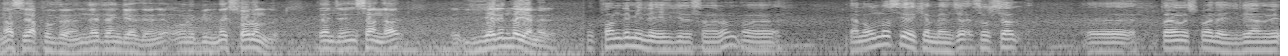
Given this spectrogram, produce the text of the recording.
nasıl yapıldığını, neden geldiğini onu bilmek sorunlu. Bence insanlar e, yerinde yemeli. Bu pandemiyle ilgili sanırım e, yani olması gereken bence sosyal e, dayanışmayla ilgili yani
